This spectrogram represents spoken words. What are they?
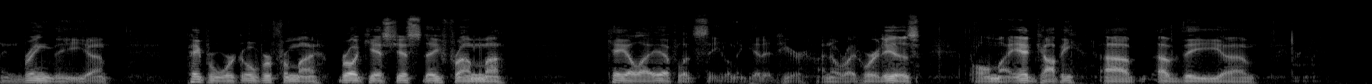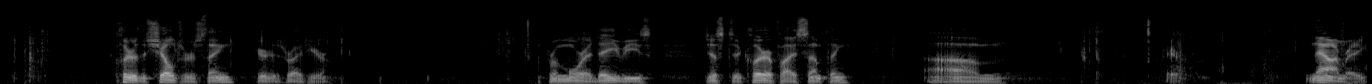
bring the uh, paperwork over from my broadcast yesterday from uh, KLIF. Let's see. Let me get it here. I know right where it is. All my ed copy uh, of the uh, clear the shelters thing. Here it is, right here. From Maura Davies, just to clarify something. Um, there. Now I'm ready.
